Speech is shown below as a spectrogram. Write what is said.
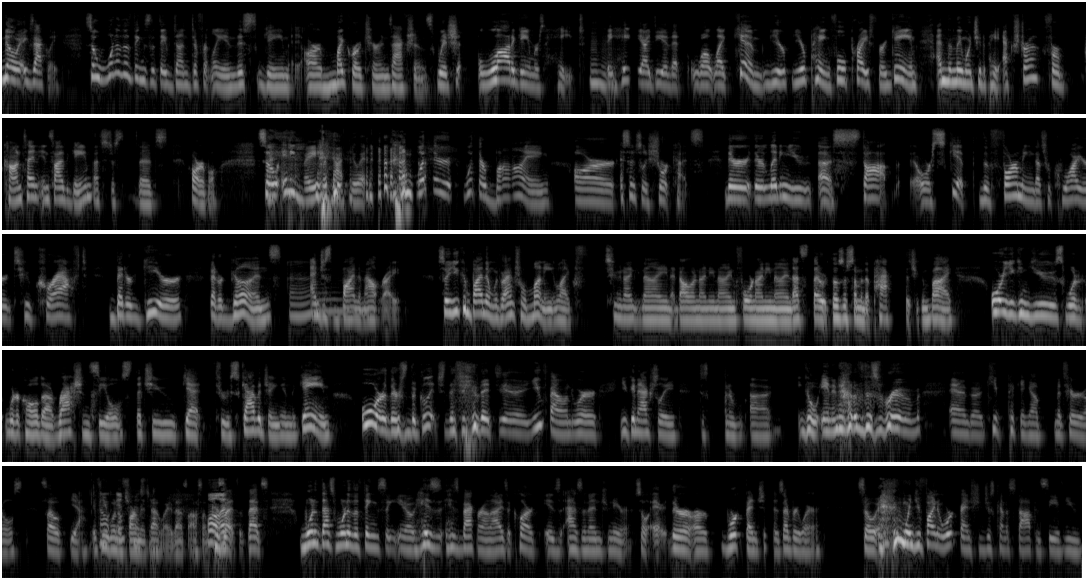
no exactly so one of the things that they've done differently in this game are microtransactions which a lot of gamers hate Mhm. they hate the idea that well like kim you're you're paying full price for a game and then they want you to pay extra for content inside the game that's just that's horrible so anyway Would not do it. what they're what they're buying are essentially shortcuts. They're they're letting you uh, stop or skip the farming that's required to craft better gear better guns and just buy them Oh. outright. So you can buy them with actual money, like two ninety nine, a dollar ninety nine, four ninety nine. That's th- those are some of the packs that you can buy, or you can use what what are called uh, ration seals that you get through scavenging in the game. Or there's the glitch that that uh, you found where you can actually just kind of uh, go in and out of this room and uh, keep picking up materials. So yeah, if you Oh, want to farm it that way, that's awesome. Well, Because that's that's one that's one of the things that you know his his background Isaac Clarke, is as an engineer. So eh, there are workbenches everywhere. So when you find a workbench, you just kind of stop and see if you've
